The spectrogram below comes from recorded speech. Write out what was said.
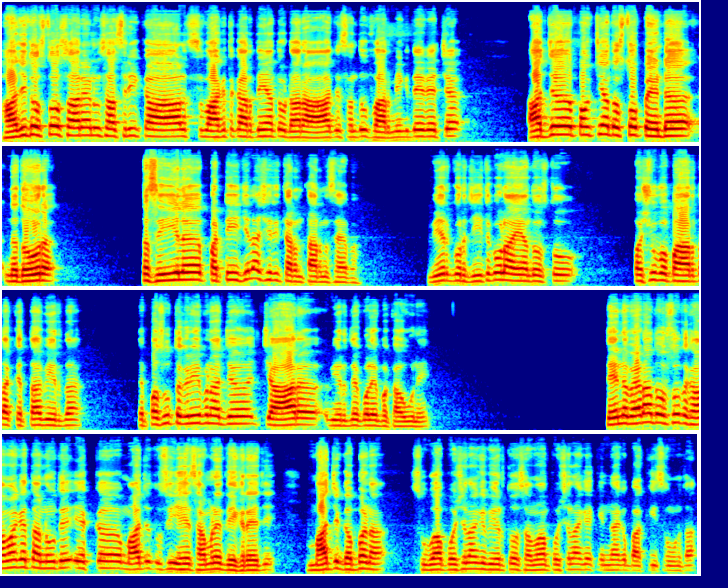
ਹਾਂਜੀ ਦੋਸਤੋ, ਸਾਰਿਆਂ ਨੂੰ ਸਤਿ ਸ੍ਰੀ ਅਕਾਲ। ਸਵਾਗਤ ਕਰਦੇ ਹਾਂ ਤੁਹਾਡਾ ਰਾਜ ਸੰਧੂ ਫਾਰਮਿੰਗ ਦੇ ਵਿੱਚ। ਅੱਜ ਪਹੁੰਚਿਆ ਦੋਸਤੋ ਪਿੰਡ ਨਦੌਰ ਤਹਿਸੀਲ ਪੱਟੀ, ਜ਼ਿਲ੍ਹਾ ਸ਼੍ਰੀ ਤਰਨਤਾਰਨ ਸਾਹਿਬ। ਵੀਰ ਗੁਰਜੀਤ ਕੋਲ ਆਏ ਆ ਦੋਸਤੋ। ਪਸ਼ੂ ਵਪਾਰ ਦਾ ਕਿੱਤਾ ਵੀਰ ਦਾ ਤੇ ਪਸ਼ੂ ਤਕਰੀਬਨ ਅੱਜ ਚਾਰ ਵੀਰ ਦੇ ਕੋਲੇ ਬਕਾਊ ਨੇ। ਤਿੰਨ ਵਹਿੜਾਂ ਦੋਸਤੋ ਦਿਖਾਵਾਂਗੇ ਤੁਹਾਨੂੰ ਤੇ ਇੱਕ ਮੱਝ ਤੁਸੀਂ ਇਹ ਸਾਹਮਣੇ ਦੇਖ ਰਹੇ ਜੇ। ਮੱਝ ਗੱਭਣ ਆ, ਸੂਆ ਪੁੱਛ ਲਾਂਗੇ ਵੀਰ ਤੋਂ, ਸਮਾਂ ਪੁੱਛ ਲਾਂਗੇ ਕਿੰਨਾ ਕੁ ਬਾਕੀ ਸੂਣ ਦਾ।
